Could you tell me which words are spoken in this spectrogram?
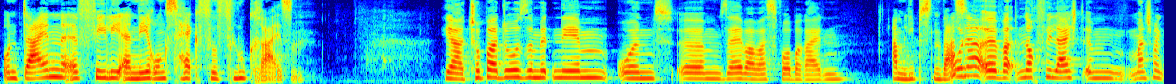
Und dein äh, Feli Ernährungshack für Flugreisen? Ja, Chupperdose mitnehmen und ähm, selber was vorbereiten. Am liebsten was? Oder äh, noch vielleicht, ähm, manchmal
